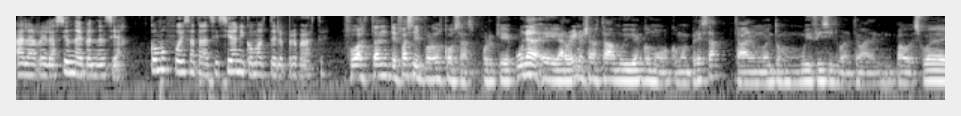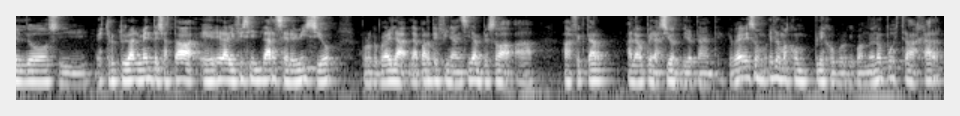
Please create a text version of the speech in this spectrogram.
a la relación de dependencia? ¿Cómo fue esa transición y cómo te lo preparaste? Fue bastante fácil por dos cosas. Porque una, eh, Garbarino ya no estaba muy bien como, como empresa. Estaba en un momento muy difícil con el tema del pago de sueldos y estructuralmente ya estaba, eh, era difícil dar servicio porque por ahí la, la parte financiera empezó a, afectar a la operación directamente. Eso es lo más complejo porque cuando no puedes trabajar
